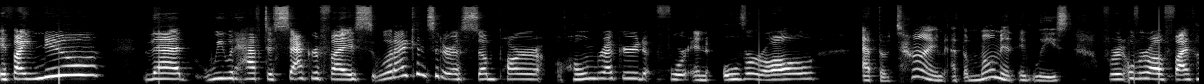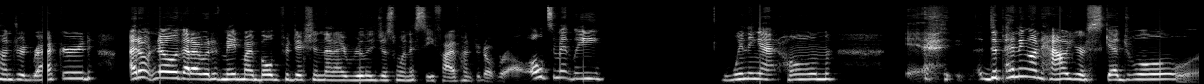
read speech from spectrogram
if I knew that we would have to sacrifice what I consider a subpar home record for an overall at the time, at the moment at least, for an overall 500 record, I don't know that I would have made my bold prediction that I really just want to see 500 overall. Ultimately, winning at home depending on how your schedule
